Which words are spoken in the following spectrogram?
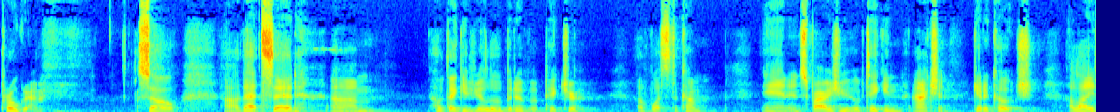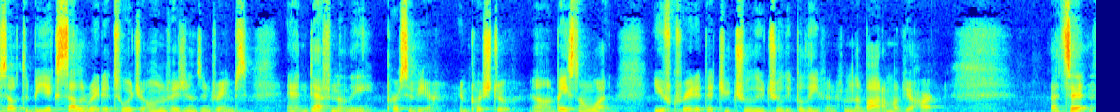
program. So, uh, that said, um, hope that gives you a little bit of a picture of what's to come and inspires you of taking action. Get a coach. Allow yourself to be accelerated towards your own visions and dreams, and definitely persevere and push through uh, based on what you've created that you truly, truly believe in from the bottom of your heart. That's it.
